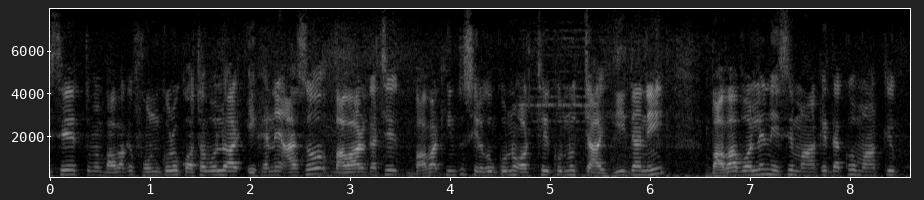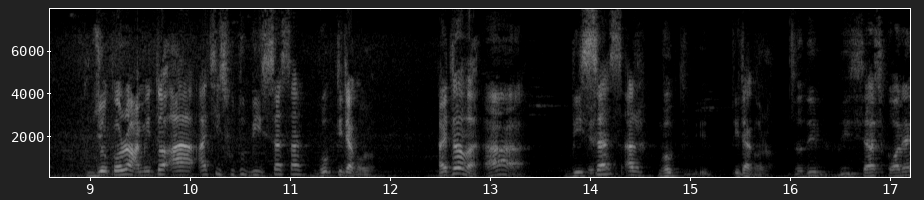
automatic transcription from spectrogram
এসে তোমার বাবাকে ফোন করো কথা বলো আর এখানে আসো। বাবার কাছে বাবা কিন্তু সেরকম কোনো অর্থের কোনো চাহিদা নেই। বাবা বলেন এসে মাকে দেখো মাকে পুজো করো আমি তো আছি শুধু বিশ্বাস আর ভক্তিটা করো। হয়তো বাবা? হ্যাঁ। বিশ্বাস আর ভক্তিটা করো। যদি বিশ্বাস করে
